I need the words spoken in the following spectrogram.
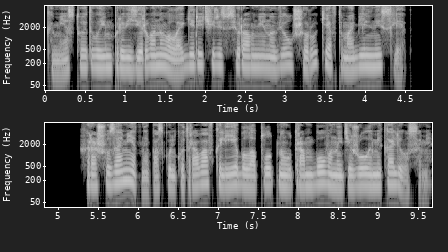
К месту этого импровизированного лагеря через всю равнину вел широкий автомобильный след — хорошо заметный, поскольку трава в колее была плотно утрамбована тяжелыми колесами.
